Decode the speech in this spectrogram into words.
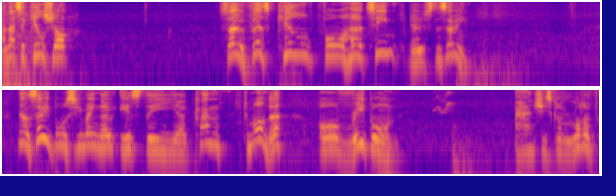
And that's a kill shot. So, first kill for her team goes to Zoe. Now, Zoe Balls, you may know, is the uh, clan commander of Reborn. And she's got a lot of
